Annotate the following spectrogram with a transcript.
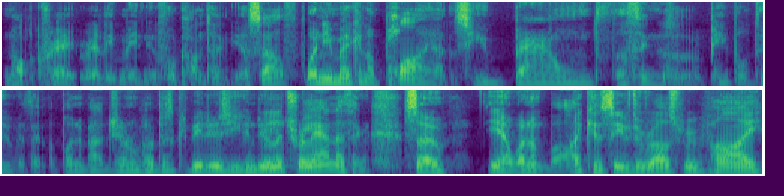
not create really meaningful content yourself. When you make an appliance, you bound the things that people do with it. The point about general purpose computers, you can do literally anything. So yeah, when I conceived of Raspberry Pi,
